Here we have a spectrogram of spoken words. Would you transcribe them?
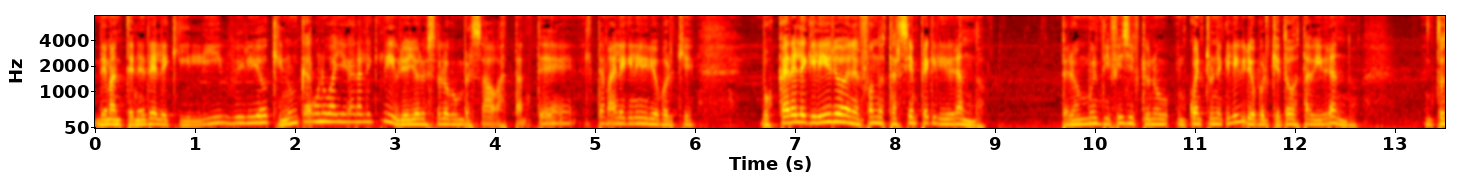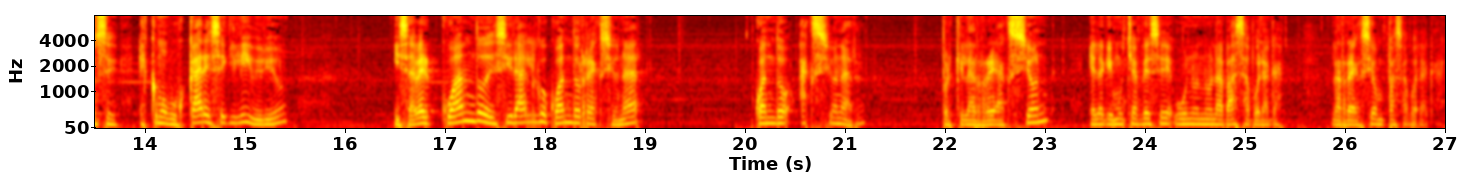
de mantener el equilibrio, que nunca uno va a llegar al equilibrio, yo eso lo he conversado bastante, el tema del equilibrio, porque buscar el equilibrio en el fondo estar siempre equilibrando. Pero es muy difícil que uno encuentre un equilibrio porque todo está vibrando. Entonces es como buscar ese equilibrio y saber cuándo decir algo, cuándo reaccionar, cuándo accionar. Porque la reacción es la que muchas veces uno no la pasa por acá. La reacción pasa por acá.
